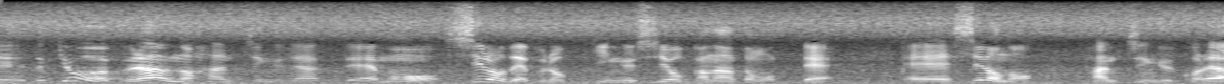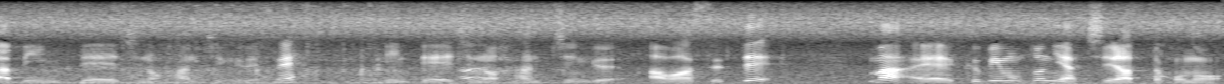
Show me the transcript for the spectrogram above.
えーと、今日はブラウンのハンチングじゃなくてもう白でブロッキングしようかなと思って、えー、白のハンチング。これはヴィンテージのハンチングですね。ヴィンテージのハンチング合わせてまあ、えー、首元にはちらっとこの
